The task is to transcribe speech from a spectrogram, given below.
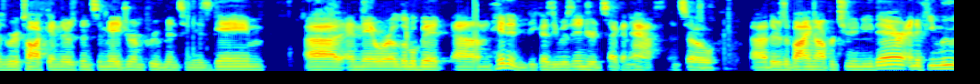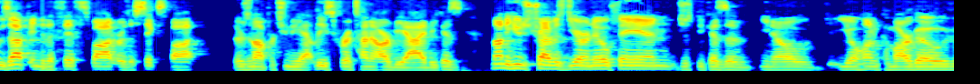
as we were talking, there's been some major improvements in his game, uh, and they were a little bit um, hidden because he was injured second half, and so uh, there's a buying opportunity there. And if he moves up into the fifth spot or the sixth spot, there's an opportunity at least for a ton of RBI because I'm not a huge Travis d'Arnaud fan just because of, you know, Johan Camargo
